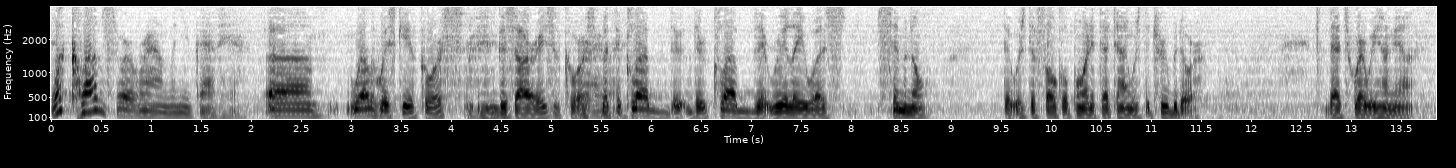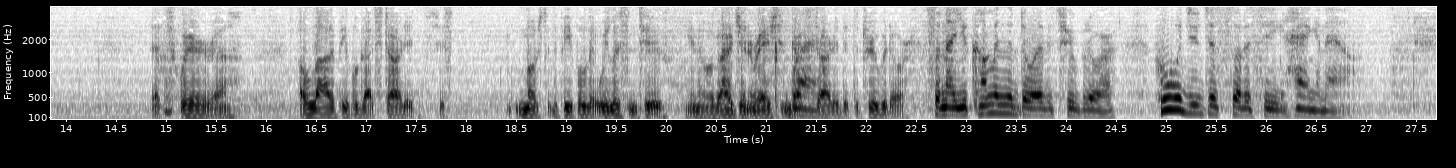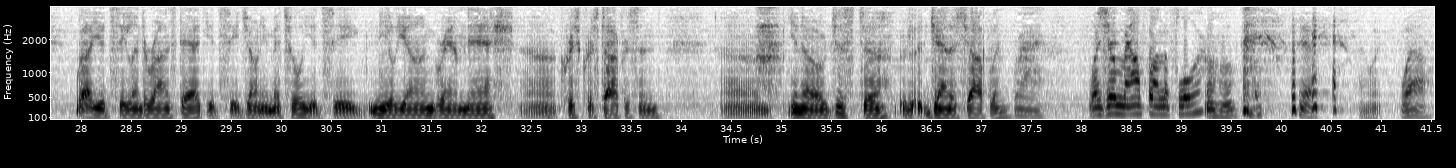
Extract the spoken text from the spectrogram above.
What clubs were around when you got here? Uh, well, the Whisky, of course, and Gazzari's, of course. Right, but the club, the, the club that really was seminal, that was the focal point at that time, was the Troubadour. That's where we hung out. That's where uh, a lot of people got started. Just most of the people that we listened to, you know, of our generation, got Right. started at the Troubadour. So now you come in the door of the Troubadour. Who would you just sort of see hanging out? Well, you'd see Linda Ronstadt, you'd see Joni Mitchell, you'd see Neil Young, Graham Nash, uh, Kris Kristofferson, um, you know, just uh, Janis Joplin. Right. Was your mouth on the floor? Uh huh. yeah. I went, wow.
